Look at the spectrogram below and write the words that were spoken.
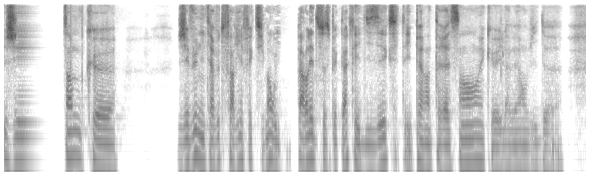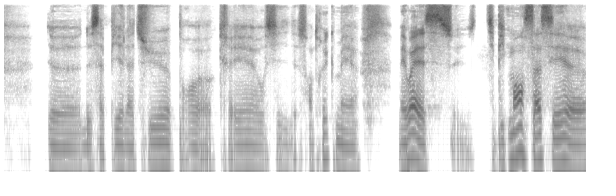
j'ai semble que j'ai vu une interview de Farid effectivement où il parlait de ce spectacle et il disait que c'était hyper intéressant et qu'il avait envie de de, de s'appuyer là-dessus pour euh, créer aussi son truc. Mais, mais ouais, typiquement, ça, c'est euh,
